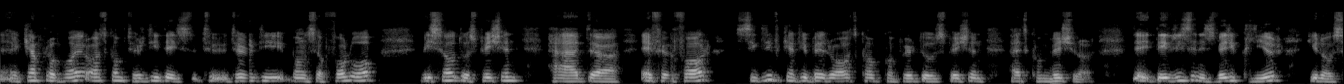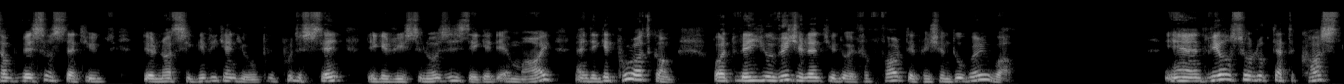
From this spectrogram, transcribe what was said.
uh, Kaplan-Meier outcome 30 days to 30 months of follow-up, we saw those patients had uh, FFR significantly better outcome compared to those patients had conventional. The, the reason is very clear. You know, some vessels that you they're not significant, you put a stent, they get restenosis, they get MI, and they get poor outcome. But when you're vigilant, you do FFR, the patient do very well. And we also looked at the cost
